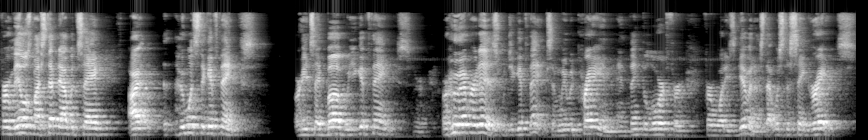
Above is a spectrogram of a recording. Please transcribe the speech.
for meals, my stepdad would say, "All right, who wants to give thanks?" Or he'd say, "Bub, will you give thanks?" Or, or whoever it is, would you give thanks? And we would pray and, and thank the Lord for for what He's given us. That was to say grace.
